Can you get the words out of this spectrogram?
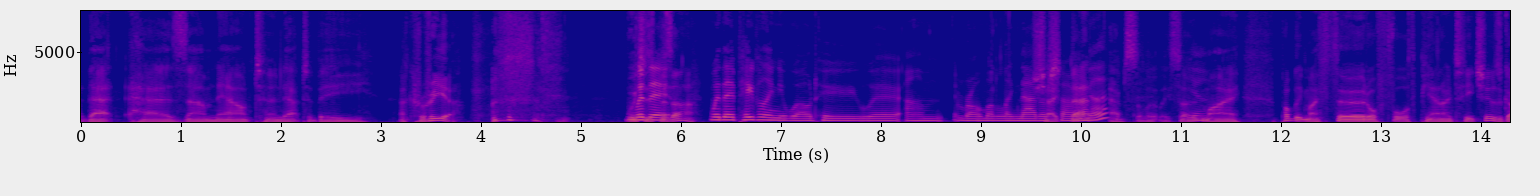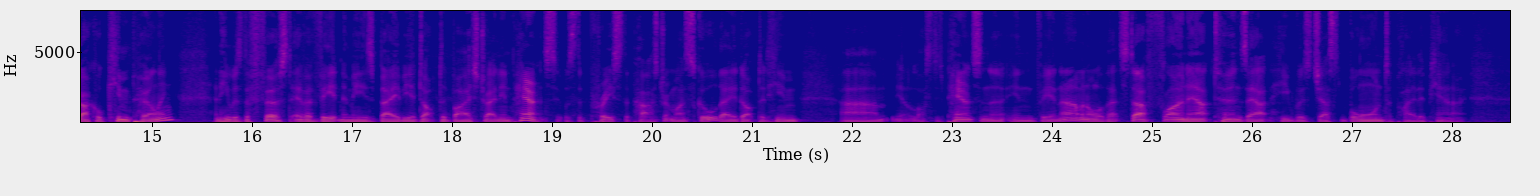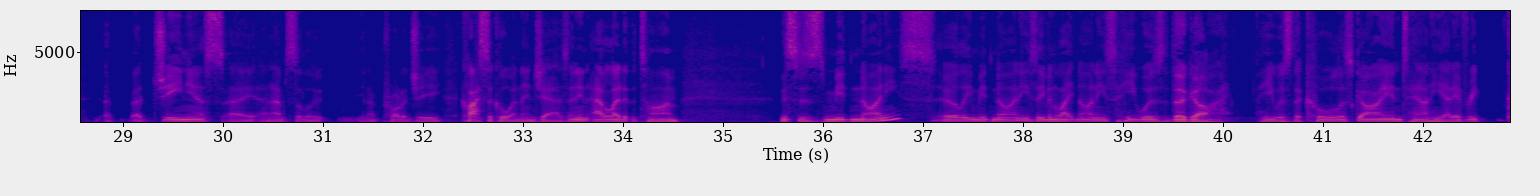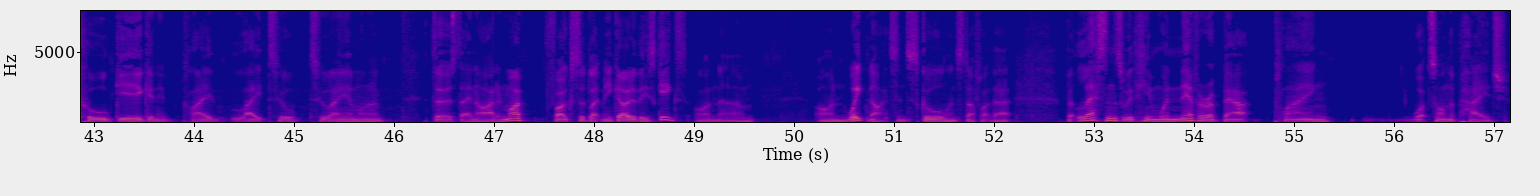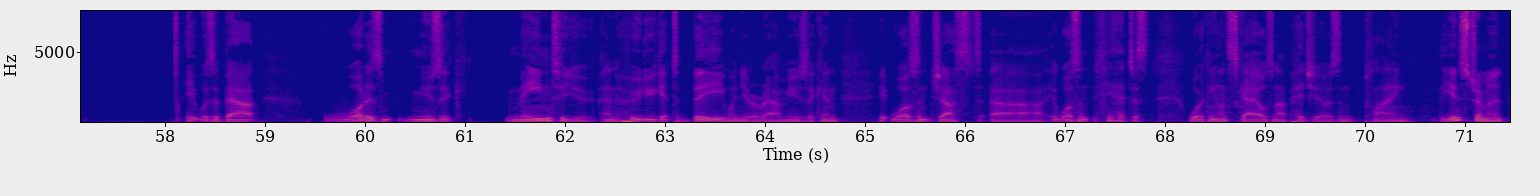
that has um, now turned out to be a career, which Were is there- bizarre. were there people in your world who were um, role modeling that or Shaped showing that, that? absolutely. So Yeah. my probably my third or fourth piano teacher was a guy called Kim Perling, and he was the first ever Vietnamese baby adopted by Australian parents. It was the priest, the pastor at my school. They adopted him. Um, you know, lost his parents in the, in Vietnam and all of that stuff. Flown out. Turns out he was just born to play the piano. A, a genius, a, an absolute you know prodigy, classical and then jazz. And in Adelaide at the time, this is mid 90s, early mid 90s, even late 90s. He was the guy. He was the coolest guy in town. He had every cool gig and he'd play late till 2 a.m. on a Thursday night. And my folks would let me go to these gigs on, um, on weeknights in school and stuff like that. But lessons with him were never about playing what's on the page. It was about what does music mean to you and who do you get to be when you're around music and it wasn't just uh, it wasn't yeah just working on scales and arpeggios and playing the instrument.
